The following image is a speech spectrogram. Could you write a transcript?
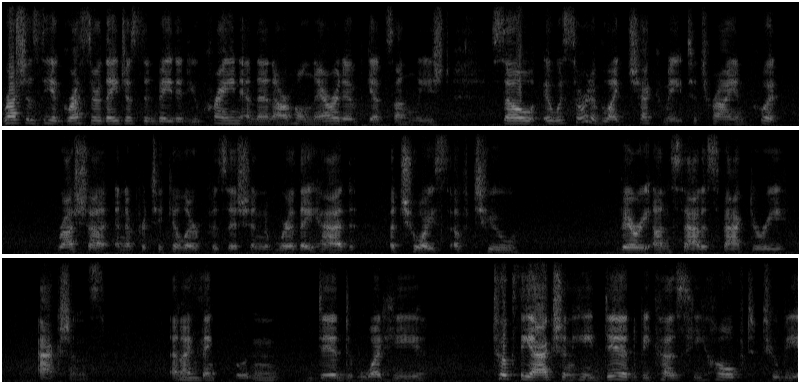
Russia's the aggressor, they just invaded Ukraine, and then our whole narrative gets unleashed. So it was sort of like checkmate to try and put Russia in a particular position where they had a choice of two very unsatisfactory actions. And I Mm. think Putin did what he took the action he did because he hoped to be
